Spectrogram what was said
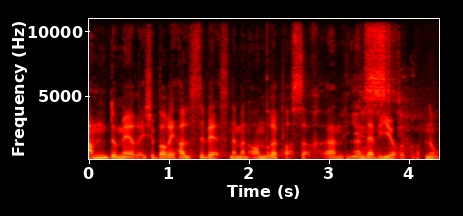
enda mer, ikke bare i helsevesenet, men andre plasser enn, enn det vi gjør akkurat nå.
